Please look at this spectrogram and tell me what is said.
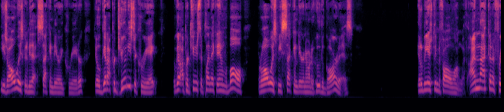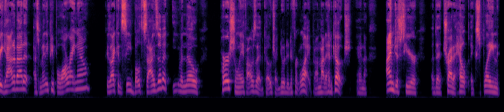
he's always going to be that secondary creator. He'll get opportunities to create. He'll get opportunities to play, make, and handle the ball, but he'll always be secondary no matter who the guard is. It'll be interesting to follow along with. I'm not going to freak out about it as many people are right now because I can see both sides of it, even though personally, if I was a head coach, I'd do it a different way, but I'm not a head coach. And I'm just here uh, to try to help explain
